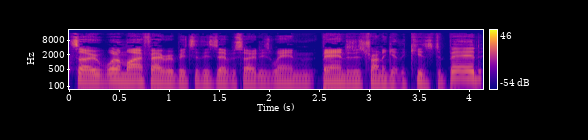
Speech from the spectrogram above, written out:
So one of my favorite bits of this episode is when Bandit is trying to get the kids to bed,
